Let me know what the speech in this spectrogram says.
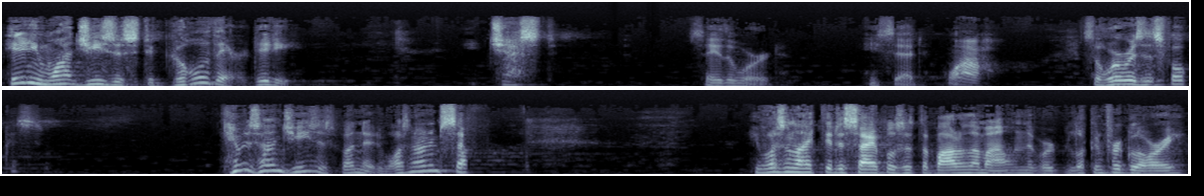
he didn't even want Jesus to go there, did he? He just say the word. He said, Wow. So where was his focus? It was on Jesus, wasn't it? It wasn't on himself. He wasn't like the disciples at the bottom of the mountain that were looking for glory.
